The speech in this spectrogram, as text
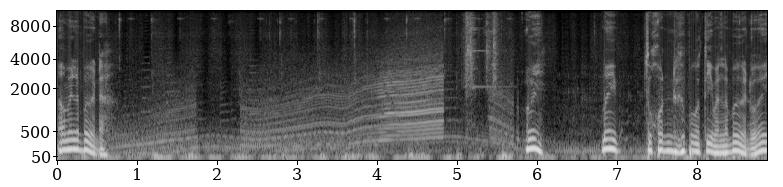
อ้าไม่ระเบิดอะเฮ้ย ไม่ทุกคนคือปกติมันระเบิดเว้ย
